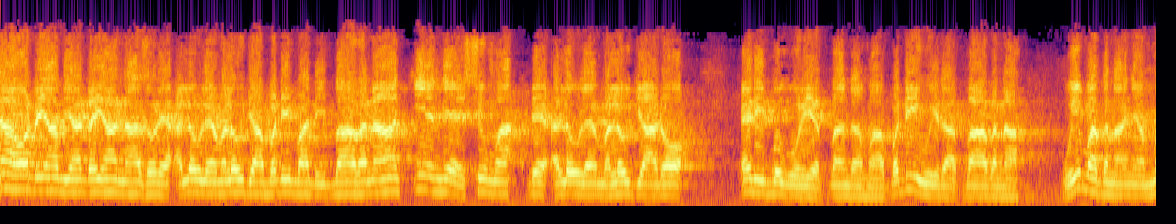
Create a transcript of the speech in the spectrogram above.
ရားဟောတရားပြတရားနာဆိုတဲ့အလုံးလည်းမလုံးကြပฏิပတ်တိသာသနာကျင့်တဲ့ရှုမှတ်တဲ့အလုံးလည်းမလုံးကြတော့အဲ့ဒီပုဂ္ဂိုလ်ရဲ့တန်တမှာပฏิဝေဒသာသနာဝိပဿနာညာမ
